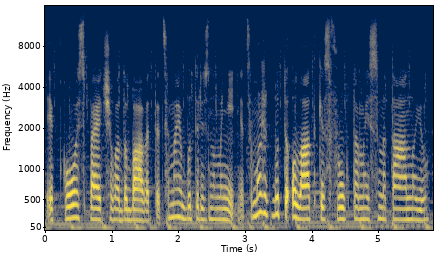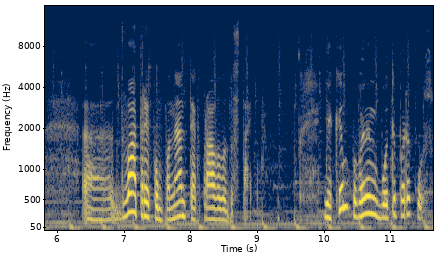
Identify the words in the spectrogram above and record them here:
якогось печива додати. Це має бути різноманітні. Це можуть бути оладки з фруктами і сметаною. Е, Два-три компоненти, як правило, достатньо. Яким повинен бути перекус?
